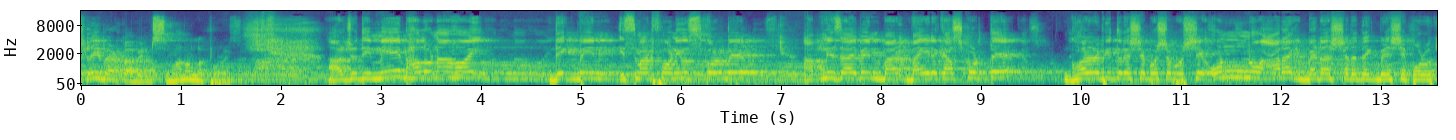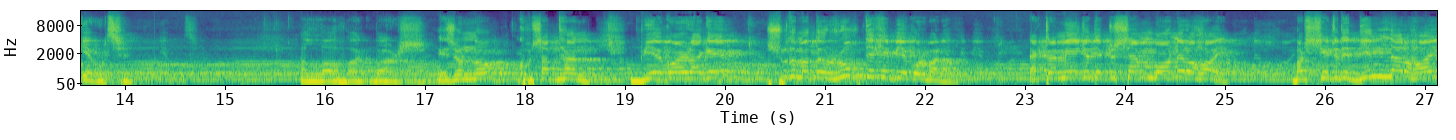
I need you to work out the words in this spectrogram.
ফ্লেভার পাবেন। সুবহানাল্লাহ, পড়ে। আর যদি মেয়ে ভালো না হয়, দেখবেন স্মার্টফোন ইউজ করবে। আপনি যাইবেন বাইরে কাজ করতে, ঘরের ভিতরে সে বসে বসে অন্য আর এক বেটার সাথে দেখবেন সে পরকিয়া করছে। আল্লাহ আকবার। এই জন্য খুব সাবধান। বিয়ে করার আগে শুধুমাত্র রূপ দেখে বিয়ে করবা না। একটা মেয়ে যদি একটু শ্যাম বর্ণেরও হয় বাট সে যদি দিনদার হয়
